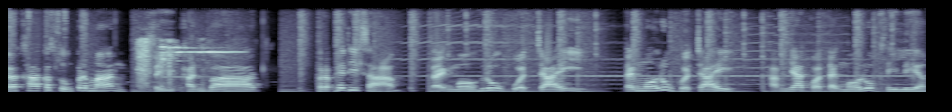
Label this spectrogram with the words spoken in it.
ราคาก็สูงประมาณ 4,000 บาท ประเภทที่ 3 แตงโมรูปหัวใจ แตงโมรูปหัวใจทำยากกว่าแตงโมรูปสี่เหลี่ยม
